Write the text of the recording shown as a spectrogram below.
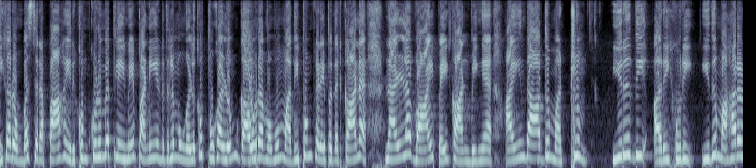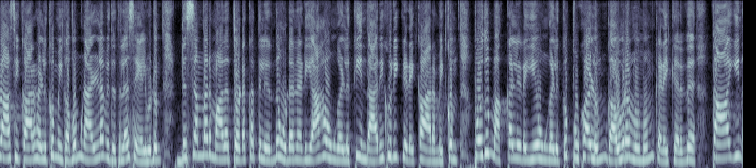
மிக ரொம்ப சிறப்பாக இருக்கும். குடும்பத்திலேயுமே பணியிடத்திலும் உங்களுக்கு புகழும் கௌரவமும் மதிப்பும் கிடைப்பதற்கான நல்ல வாய்ப்பை காண்பீங்க. ஐந்தாவது மற்றும் இறுதி அறிகுறி. இது மகர ராசிக்காரர்களுக்கு மிகவும் நல்ல விதத்தில் செயல்படும். டிசம்பர் மாத தொடக்கத்திலிருந்து உடனடியாக உங்களுக்கு இந்த அறிகுறி கிடைக்க ஆரம்பிக்கும். பொது மக்களிடையே உங்களுக்கு புகழும் கௌரவமும் கிடைக்கிறது. தாயின்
